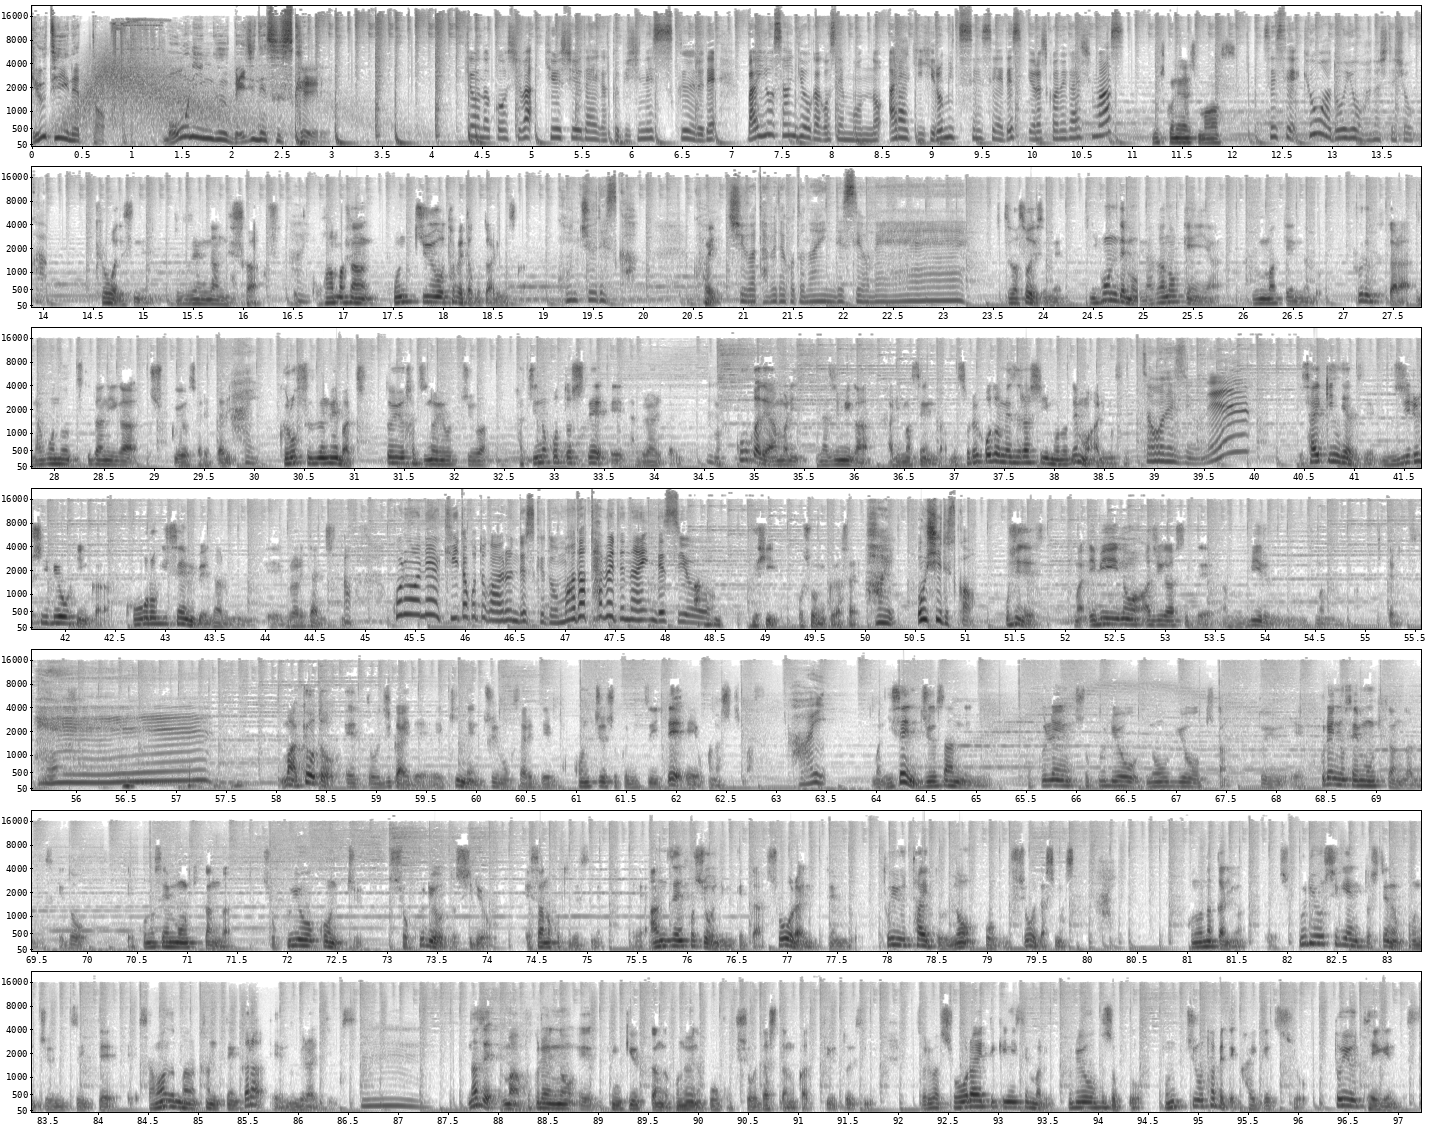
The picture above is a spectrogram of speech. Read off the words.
QTnet。モーニングビジネススクール。今日の講師は九州大学ビジネススクールでバイオ産業がご専門の荒木博光先生です。よろしくお願いします。よろしくお願いします。先生今日はどういうお話でしょうか？今日はですね突然なんですが、はい、小浜さん昆虫を食べたことありますか？昆虫ですか？昆虫は食べたことないんですよね、はい、実はそうですよね。日本でも長野県や群馬県など古くからイナゴの佃煮が食用されたり、はい、クロスズメバチという蜂の幼虫は蜂の子として、えー、食べられたり、うん、まあ、福岡ではあまり馴染みがありませんが、それほど珍しいものでもありません。そうですよね。最近ではですね、無印良品からコオロギせんべいなるもの、えー、売られたりしてあこれはね聞いたことがあるんですけどまだ食べてないんですよ。ぜひご賞味ください。はい。美味しいですか？美味しいです。まあエビの味がしててあのビールにつまむったりですへえまあ、今日と、えっ、と、次回で近年注目されている昆虫食について、えー、お話しします。はい。まあ、2013年に国連食糧農業機関という、えー、国連の専門機関があるんですけど、えー、この専門機関が食用昆虫、食料と飼料、餌のことですね、えー、安全保障に向けた将来の展望というタイトルの報告書を出しました。はいこの中には食料資源としての昆虫について様々な観点から述べられています。なぜ、まあ、国連の研究機関がこのような報告書を出したのかっていうとですね、それは将来的に迫る不良不足を昆虫を食べて解決しようという提言です。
